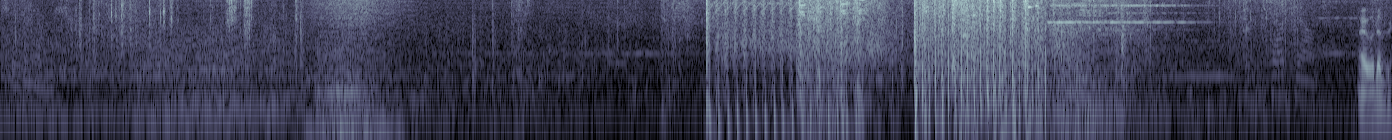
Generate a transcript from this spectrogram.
Killed an enemy. Squad down. Alright, whatever.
